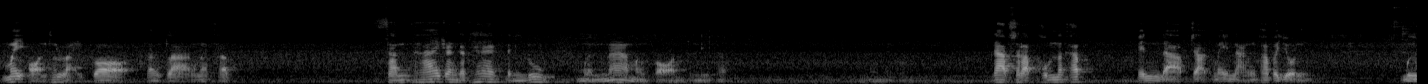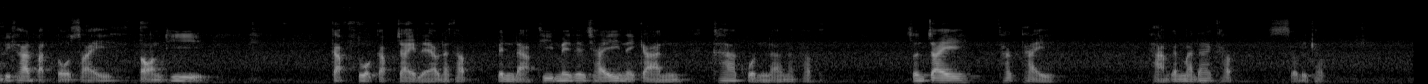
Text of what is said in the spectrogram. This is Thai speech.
ไม่อ่อนเท่าไหร่ก็กลางๆนะครับ สันท้ายการกระแทกเป็นรูปเหมือนหน้ามังกรตรงนี้ครับ ดาบสลับคมนะครับ เป็นดาบจากในหนังภาพยนตร์ มือพิฆาตบัตรโตใสตอนที่กลับตัวกลับใจแล้วนะครับ เป็นดาบที่ไม่ได้ใช้ในการฆ่าคนแล้วนะครับ สนใจทักไทยถามกันมาได้ครับ สวัสดีครับ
